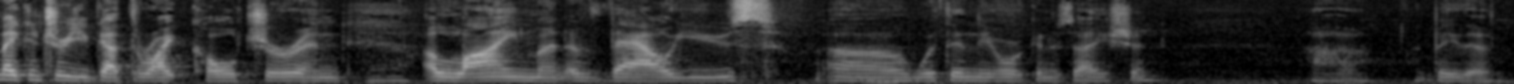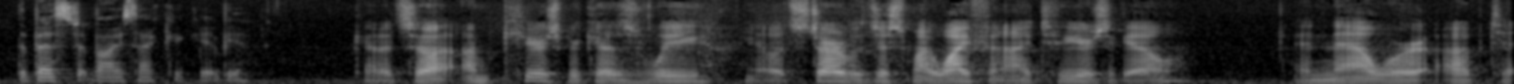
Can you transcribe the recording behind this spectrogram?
making sure you've got the right culture and alignment of values uh, within the organization. Uh, would be the, the best advice I could give you. Got it. So I'm curious because we, you know, it started with just my wife and I two years ago, and now we're up to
